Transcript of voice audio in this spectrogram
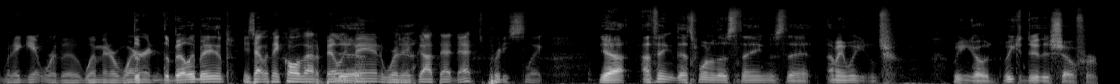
where they get where the women are The, wearing. the belly band, is that what they call that? A belly Yeah, band where yeah. they've got that? That's pretty slick. yeah, I think that's one of those things that I mean we can we can go we could do this show for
